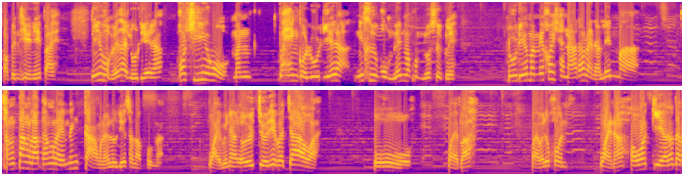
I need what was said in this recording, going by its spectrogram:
เอาเป็นทีนี้ไป นี่ผมไม่ใส่รูเดียนะ เพราะชิงโอมันแรงกว่ารูเดียอะนี่คือผมเล่นมาผมรู้สึกเลย รูเดียมันไม่ค่อยชนะเท่าไหร่นะเล่นมา ทั้งตั้งรับทั้งอะไรแม่งกล่าวนะรูเดียสำหรับผมอะไหวไหมเนี่ยเออเจอเทพเจ้าอะ โอ้โหไหวปะไหวปะทุกคนไหวนะ เพราะว่าเกียร์ตั้งแต่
